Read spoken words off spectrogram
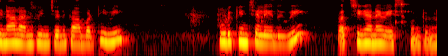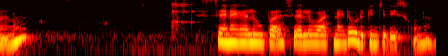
తినాలనిపించదు కాబట్టి ఇవి ఉడికించలేదు. ఇవి పచ్చిగానే వేసుకుంటున్నాను. శనగలు పసలు వాటిని అయితే ఉడికించి తీసుకున్నాను.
